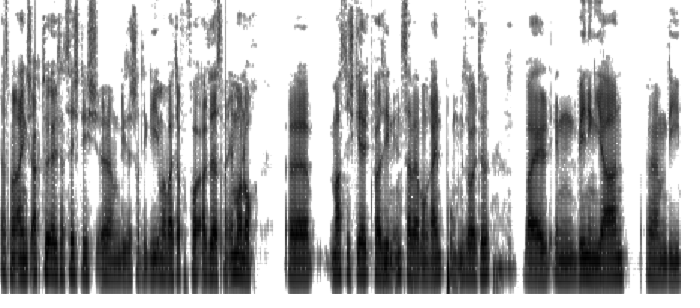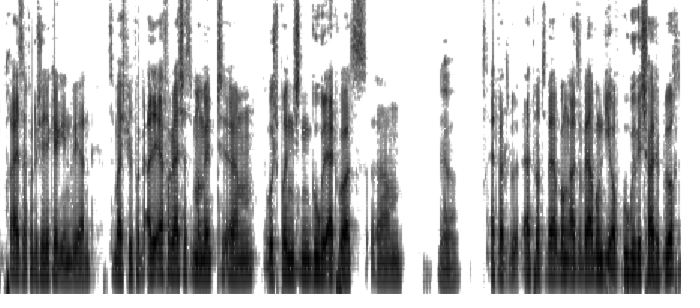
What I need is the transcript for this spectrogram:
dass man eigentlich aktuell tatsächlich ähm, diese Strategie immer weiter verfolgt, also dass man immer noch äh, massig Geld quasi in Insta-Werbung reinpumpen sollte, weil in wenigen Jahren ähm, die Preise einfach durch die Decke gehen werden. Zum Beispiel, also er vergleicht das immer mit ähm, ursprünglichen Google AdWords ähm, Ja. AdWords, AdWords Werbung, also Werbung, die auf Google geschaltet wird.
